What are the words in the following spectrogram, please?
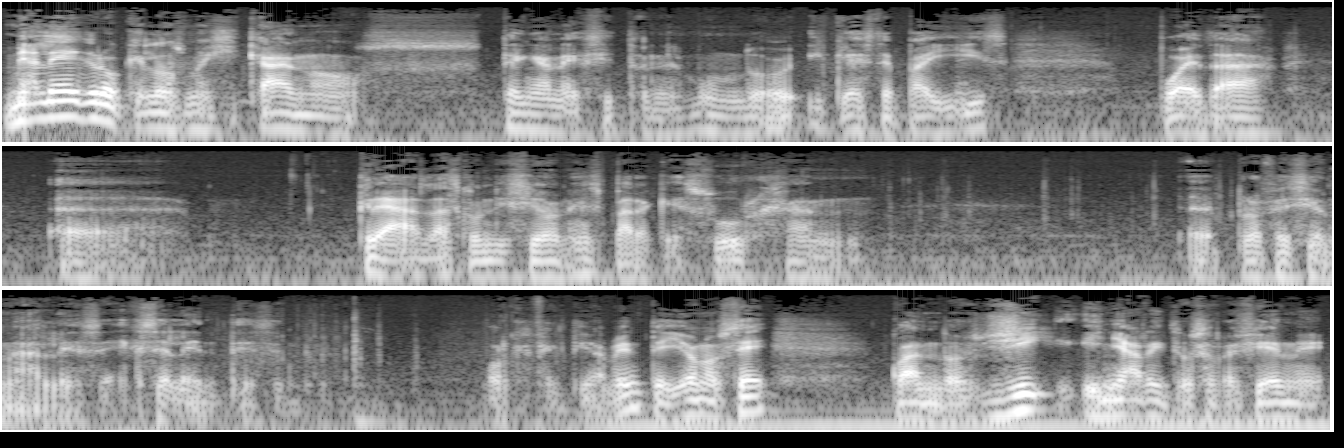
me alegro que los mexicanos tengan éxito en el mundo y que este país pueda crear las condiciones para que surjan uh, profesionales excelentes. Porque efectivamente, yo no sé, cuando G. Iñárritu se refiere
